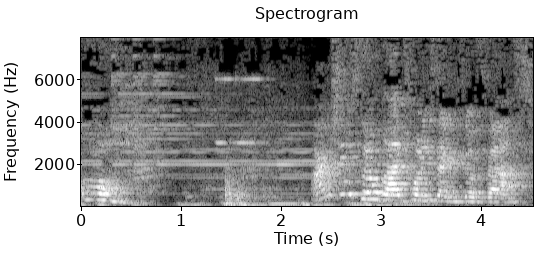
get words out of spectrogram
Oh. So glad 20 seconds goes fast?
